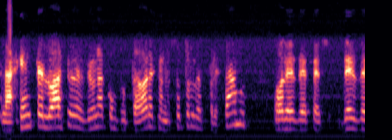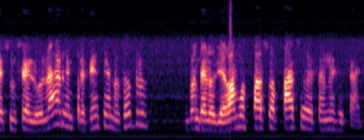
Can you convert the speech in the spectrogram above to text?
la gente lo hace desde una computadora que nosotros les prestamos o desde, desde su celular en presencia de nosotros, donde los llevamos paso a paso de ser necesario.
